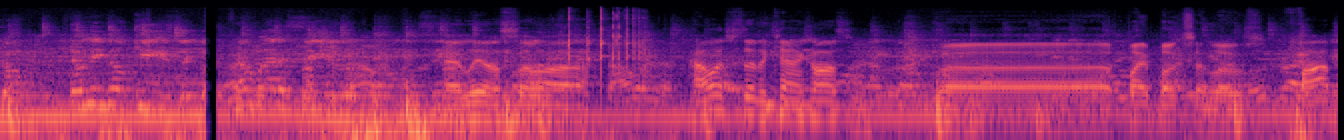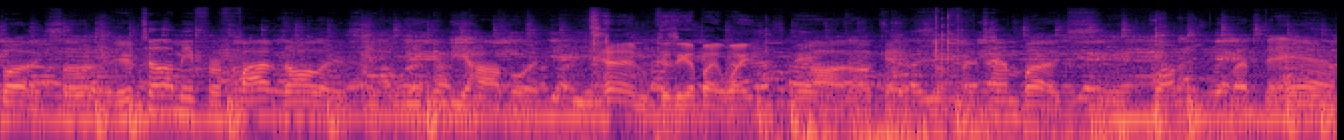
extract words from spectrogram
Go. Don't need no keys to go. Nobody see you. Look, Hey, Leo, so uh, how much did a can cost you? Uh, five bucks at Lowe's. Five bucks. So you're telling me for five dollars you, you can be a hot boy? Ten, because you got buy white. Oh, okay. So for ten bucks. But damn.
